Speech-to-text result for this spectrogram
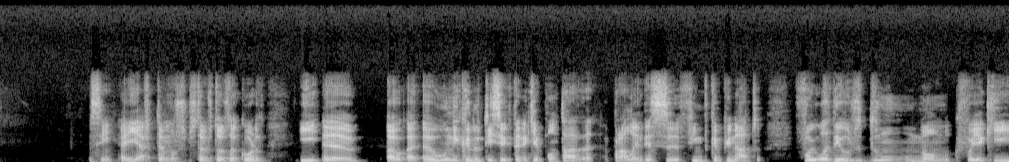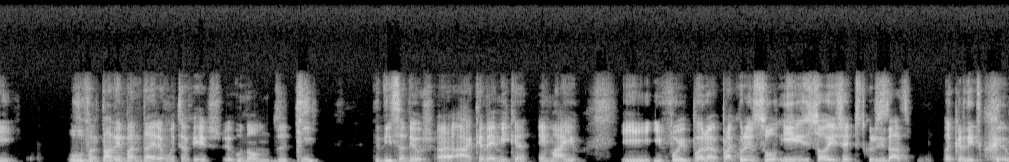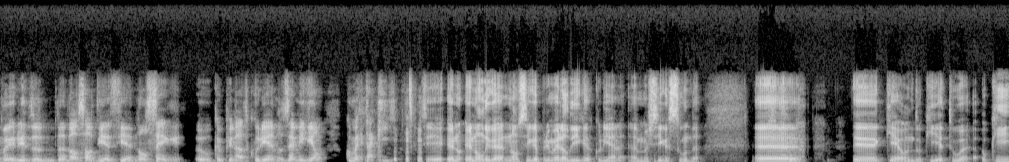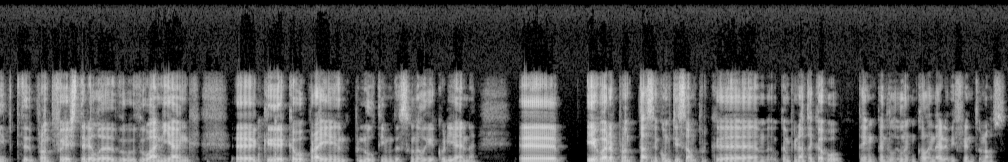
Sim, aí acho que estamos, estamos todos de acordo. E uh, a, a, única notícia que tenho aqui apontada, para além desse fim de campeonato, foi o adeus de um nome que foi aqui levantado em bandeira muita vez, o nome de Ki, que disse adeus à, à académica em maio e, e foi para, para a Coreia do Sul. E só em jeito de curiosidade, acredito que a maioria do, da nossa audiência não segue o campeonato coreano. Zé Miguel, como é que está aqui? Sim, eu não, eu não, liga, não sigo a primeira liga coreana, eh, mas sigo a segunda. Uh, uh, que é onde o Ki atua. O Ki, pronto, foi a estrela do, do Anyang, uh, que acabou para aí em penúltimo da segunda liga coreana. Uh, e agora, pronto, está sem competição porque uh, o campeonato acabou, tem um, um, calendário diferente do nosso,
